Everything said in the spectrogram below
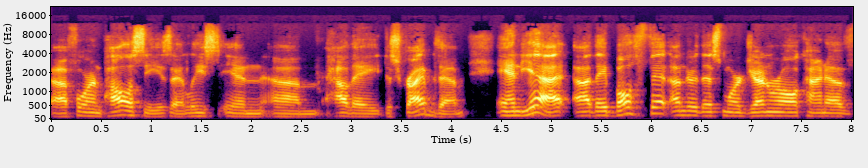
uh, foreign policies, at least in um, how they described them. And yet, uh, they both fit under this more general kind of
